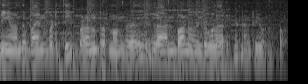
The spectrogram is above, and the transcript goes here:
நீங்கள் வந்து பயன்படுத்தி பலன் பெறணுங்கிறது எங்களை அன்பான வேண்டுகோளாக இருக்குது நன்றி வணக்கம்.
